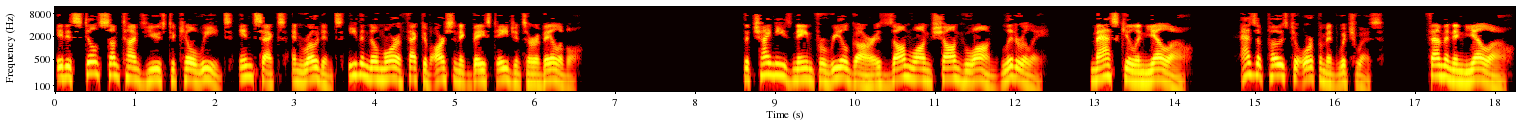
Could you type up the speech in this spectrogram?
It is still sometimes used to kill weeds, insects, and rodents, even though more effective arsenic-based agents are available. The Chinese name for realgar is Zongwang Shanghuang, literally, masculine yellow, as opposed to orpiment which was feminine yellow.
